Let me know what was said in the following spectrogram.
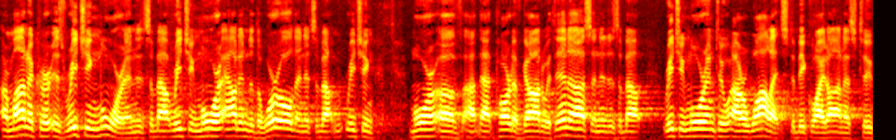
our moniker is reaching more, and it's about reaching more out into the world, and it's about reaching more of uh, that part of God within us, and it is about reaching more into our wallets, to be quite honest, to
